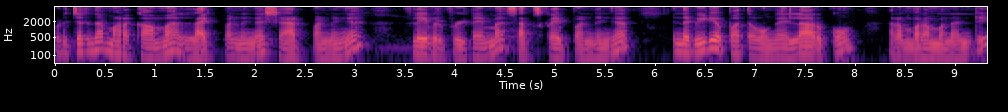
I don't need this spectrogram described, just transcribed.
பிடிச்சிருந்தால் மறக்காமல் லைக் பண்ணுங்கள் ஷேர் பண்ணுங்கள் ஃப்ளேவர்ஃபுல் டைமை சப்ஸ்கிரைப் பண்ணுங்கள். இந்த வீடியோ பார்த்தவங்க எல்லாருக்கும் ரொம்ப ரொம்ப நன்றி.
